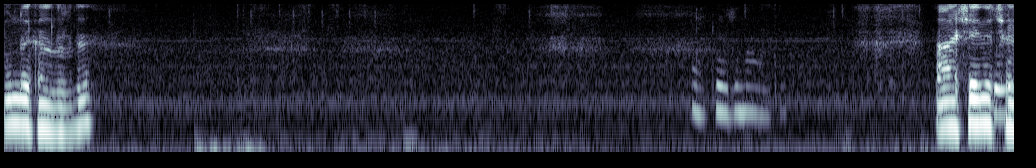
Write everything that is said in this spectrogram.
Bunu da kaldırdı. Ay gözümü aldı. Aa şeyini çıkar.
